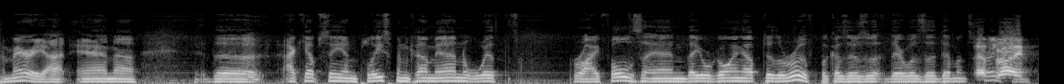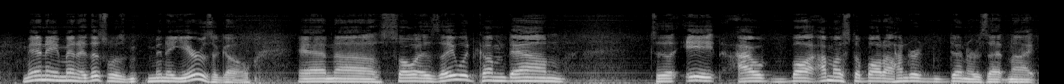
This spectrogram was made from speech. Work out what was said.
uh, Marriott, and uh, the I kept seeing policemen come in with rifles, and they were going up to the roof because there was a, there was a demonstration. right. Many, many. This was many years ago, and uh, so as they would come down to eat, I bought. I must have bought a hundred dinners that night,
